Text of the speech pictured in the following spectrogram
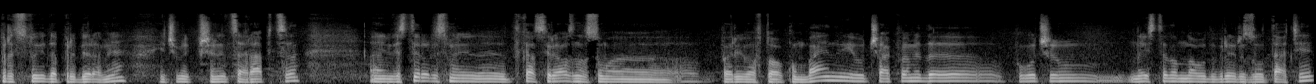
предстои да прибираме. И че ми пшеница, рапица. Инвестирали сме така сериозна сума пари в този комбайн и очакваме да получим наистина много добри резултати.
